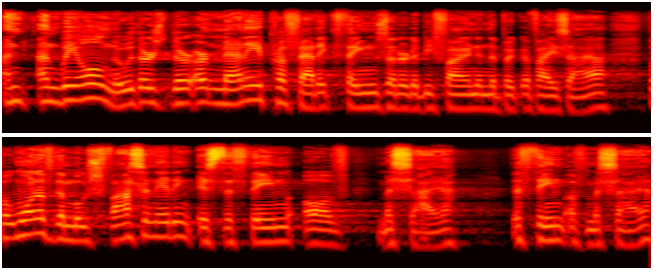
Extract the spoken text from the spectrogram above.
And, and we all know there are many prophetic things that are to be found in the book of Isaiah, but one of the most fascinating is the theme of Messiah the theme of Messiah.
